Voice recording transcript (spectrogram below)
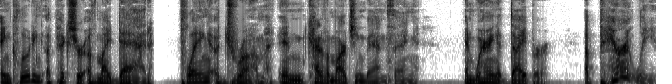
including a picture of my dad playing a drum in kind of a marching band thing and wearing a diaper. Apparently,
